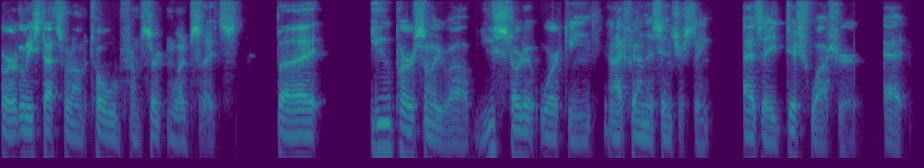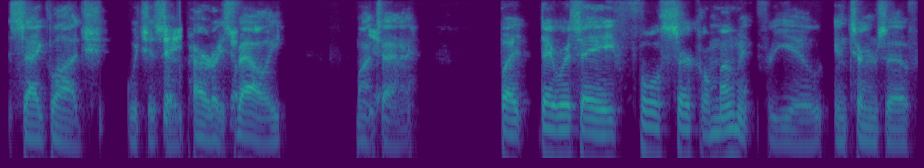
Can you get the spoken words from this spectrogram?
or at least that's what I'm told from certain websites. But you personally, Rob, you started working, and I found this interesting as a dishwasher at Sage Lodge, which is in Paradise Yep. Valley, Montana but there was a full circle moment for you in terms of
